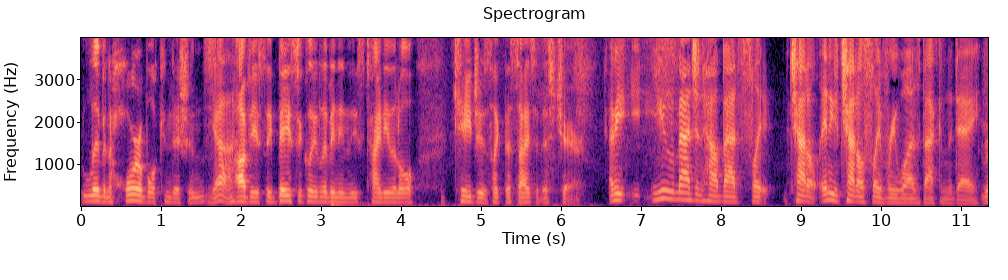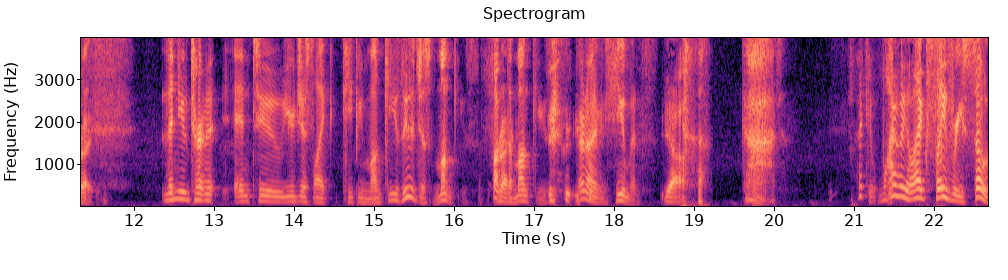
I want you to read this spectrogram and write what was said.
live in horrible conditions. Yeah. Obviously, basically living in these tiny little cages like the size of this chair. I mean, you imagine how bad slave chattel any chattel slavery was back in the day. Right. Then you turn it into you're just like keeping monkeys. These are just monkeys. Fuck the monkeys. They're not even humans. Yeah. God. Like, why do we like slavery so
